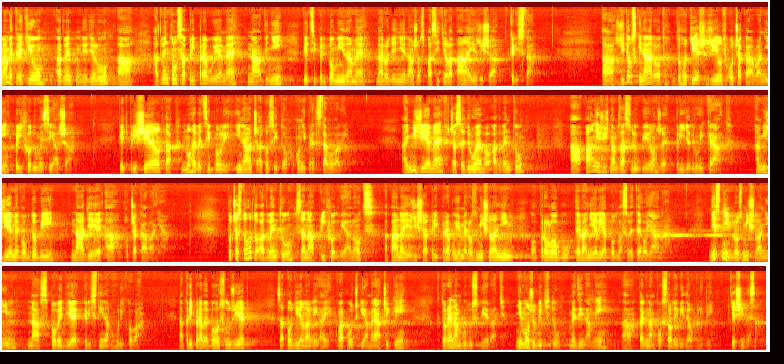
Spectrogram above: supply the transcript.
Máme tretiu adventnú nedelu a adventom sa pripravujeme na dni, keď si pripomíname narodenie nášho spasiteľa pána Ježiša Krista. A židovský národ dlho tiež žil v očakávaní príchodu Mesiáša. Keď prišiel, tak mnohé veci boli ináč, ako si to oni predstavovali. Aj my žijeme v čase druhého adventu a pán Ježiš nám zasľúbil, že príde druhý krát. A my žijeme v období nádeje a očakávania. Počas tohoto adventu sa na príchod Vianoc a pána Ježiša pripravujeme rozmýšľaním o prologu Evanielia podľa svätého Jána. Dnesným rozmýšľaním nás povedie Kristýna Uhlíková. Na príprave bohoslúžieb sa podielali aj kvapôčky a mráčiky, ktoré nám budú spievať. Nemôžu byť tu medzi nami a tak nám poslali videoklipy. Tešíme sa.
